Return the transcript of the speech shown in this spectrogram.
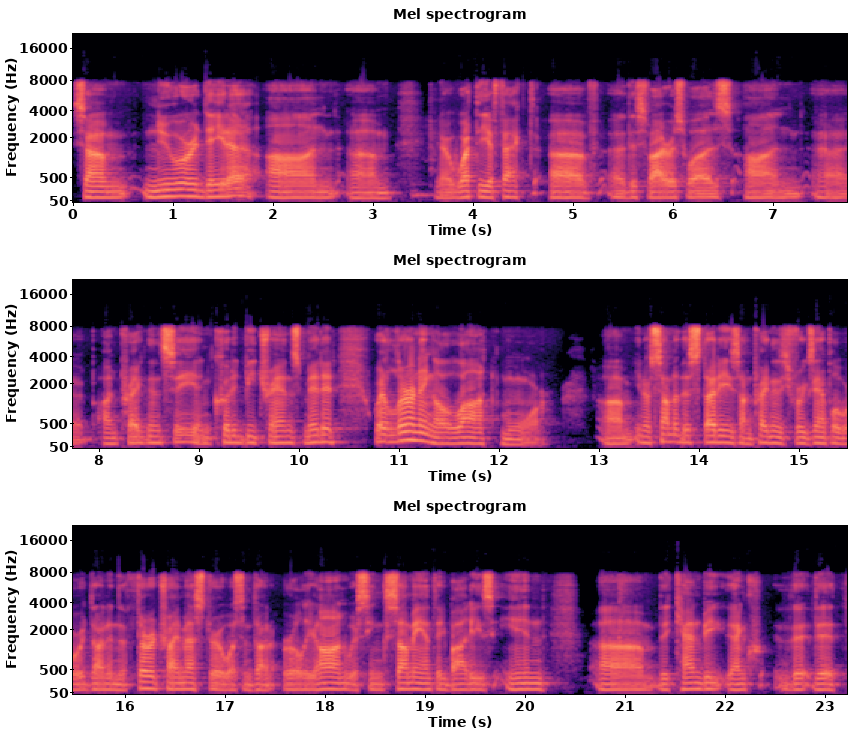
some newer data on um, you know, what the effect of uh, this virus was on uh, on pregnancy and could it be transmitted. We're learning a lot more. Um, you know, some of the studies on pregnancy, for example, were done in the third trimester. It wasn't done early on. We're seeing some antibodies in um, that can be that, that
